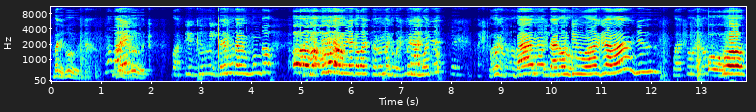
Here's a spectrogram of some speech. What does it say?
Very good. Very good. Queremos acabar un mundo. Tratando de acabar esta ronda porque estoy muerto. Así que bueno, vamos a continuar grabando. Oh.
